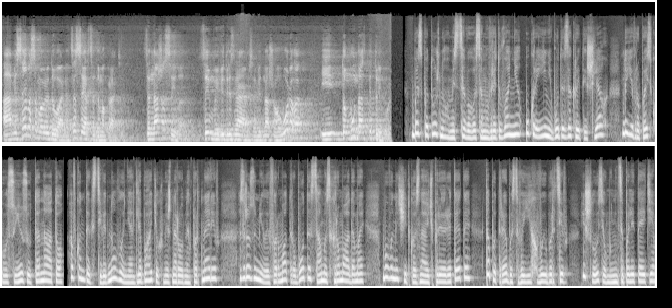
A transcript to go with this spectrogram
А місцеве самоврядування це серце демократії, це наша сила. Цим ми відрізняємося від нашого ворога і тому нас підтримують. Без потужного місцевого самоврядування Україні буде закритий шлях до Європейського союзу та НАТО. А в контексті відновлення для багатьох міжнародних партнерів зрозумілий формат роботи саме з громадами, бо вони чітко знають пріоритети та потреби своїх виборців. Ішлося в муніципалітеті.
